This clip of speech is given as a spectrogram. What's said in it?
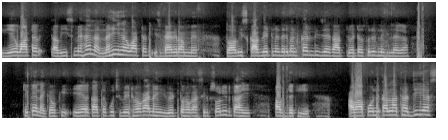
ये वाटर अब इसमें है ना, नहीं है वाटर इस डायग्राम में तो अब इसका वेट मेज़रमेंट कर लीजिएगा तो वेट सॉलिड निकलेगा। ठीक है ना? क्योंकि एयर का तो कुछ वेट होगा नहीं वेट तो होगा सिर्फ़ सॉलिड का ही। अब देखिए, अब आपको निकालना था जी एस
